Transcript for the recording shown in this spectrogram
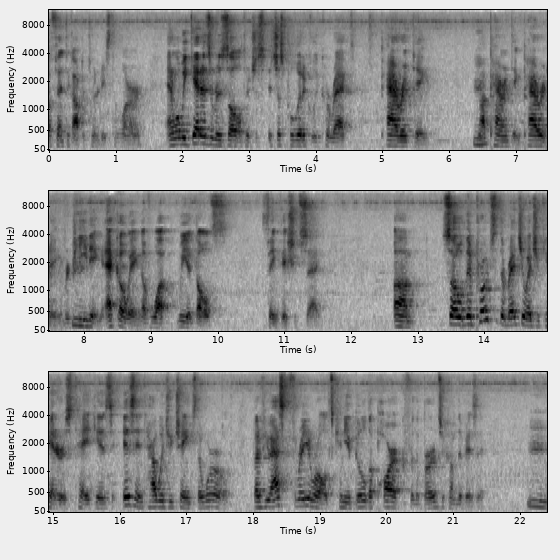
authentic opportunities to learn. And what we get as a result is just, it's just politically correct parroting, Hmm. not parenting, parroting, repeating, echoing of what we adults think they should say. Um, so the approach that the Reggio educators take is, isn't how would you change the world? But if you ask three-year-olds, can you build a park for the birds who come to visit? Hmm.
